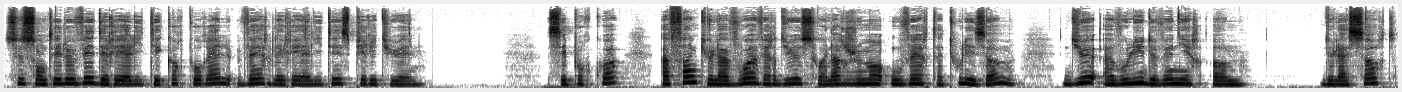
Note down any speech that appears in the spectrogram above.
se sont élevés des réalités corporelles vers les réalités spirituelles. C'est pourquoi, afin que la voie vers Dieu soit largement ouverte à tous les hommes, Dieu a voulu devenir homme. De la sorte,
